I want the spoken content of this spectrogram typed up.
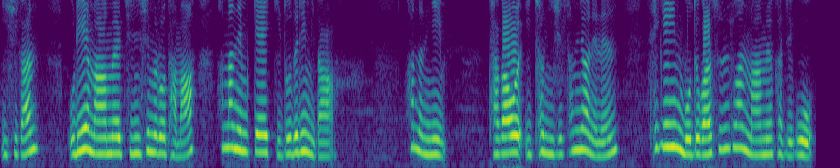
이 시간 우리의 마음을 진심으로 담아 하나님께 기도드립니다. 하나님, 다가올 2023년에는 세계인 모두가 순수한 마음을 가지고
